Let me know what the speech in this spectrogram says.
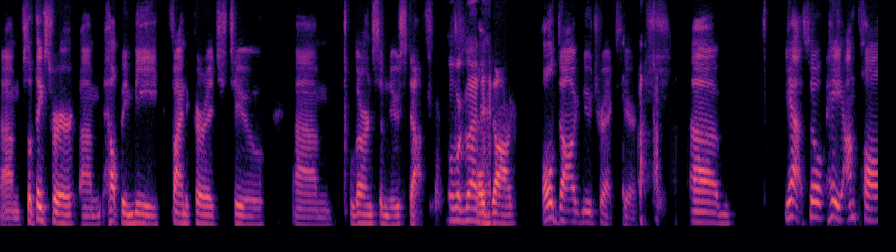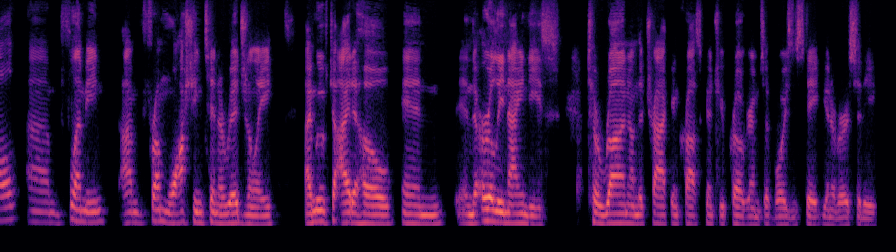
Um, so thanks for um, helping me find the courage to um, learn some new stuff. Well, we're glad old to dog, old dog, new tricks here. Um, yeah. So hey, I'm Paul um, Fleming. I'm from Washington originally. I moved to Idaho in in the early '90s to run on the track and cross country programs at Boise State University.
